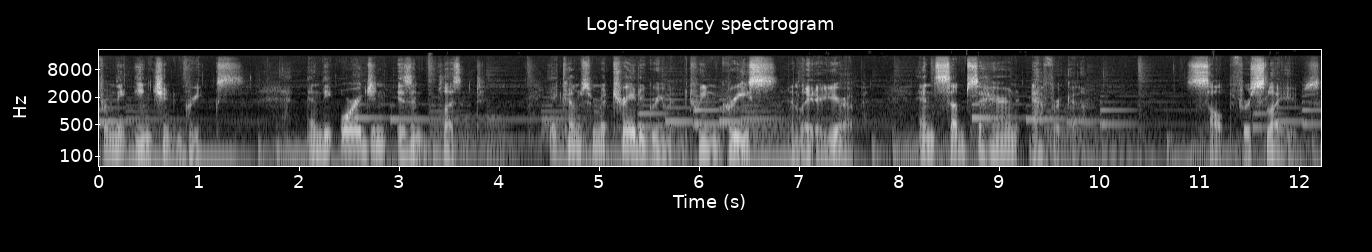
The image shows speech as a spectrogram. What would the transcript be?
from the ancient Greeks, and the origin isn't pleasant. It comes from a trade agreement between Greece, and later Europe, and sub Saharan Africa. Salt for slaves.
